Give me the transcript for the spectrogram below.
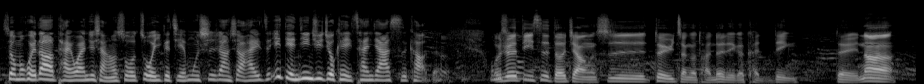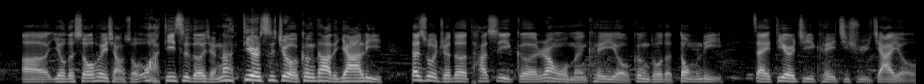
所以我们回到台湾就想要说做一个节目是让小孩子一点进去就可以参加思考的。我觉得第一次得奖是对于整个团队的一个肯定。对，那呃有的时候会想说，哇，第一次得奖，那第二次就有更大的压力。但是我觉得它是一个让我们可以有更多的动力，在第二季可以继续加油。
